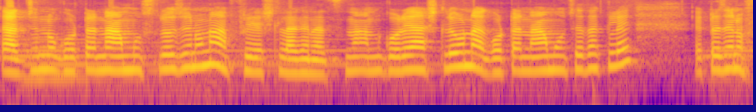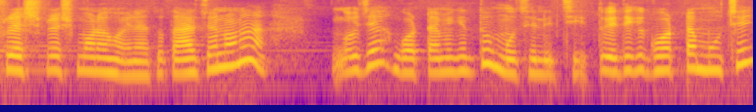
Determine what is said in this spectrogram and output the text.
তার জন্য ঘরটা না মুছলেও যেন না ফ্রেশ লাগে না। স্নান করে আসলেও না, ঘরটা না মুছে থাকলে একটা যেন ফ্রেশ ফ্রেশ মনে হয় না। তো তার জন্য না, ওই যে ঘরটা আমি কিন্তু মুছে নিচ্ছি। তো এদিকে ঘরটা মুছেই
